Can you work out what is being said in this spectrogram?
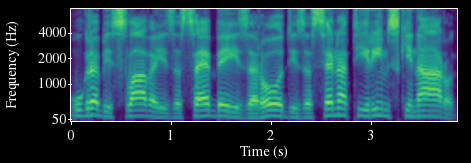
ugrabi slava i za sebe i za rod i za senat i rimski narod.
